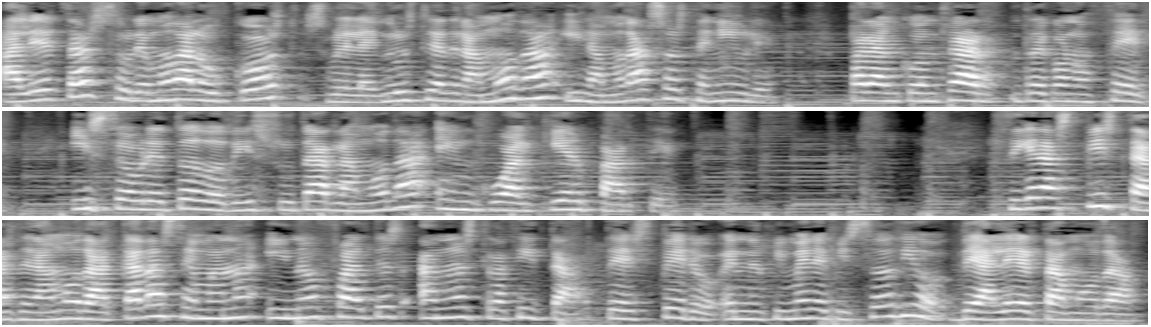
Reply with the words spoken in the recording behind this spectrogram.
Alertas sobre moda low cost, sobre la industria de la moda y la moda sostenible. Para encontrar, reconocer y sobre todo disfrutar la moda en cualquier parte. Sigue las pistas de la moda cada semana y no faltes a nuestra cita. Te espero en el primer episodio de Alerta Moda.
